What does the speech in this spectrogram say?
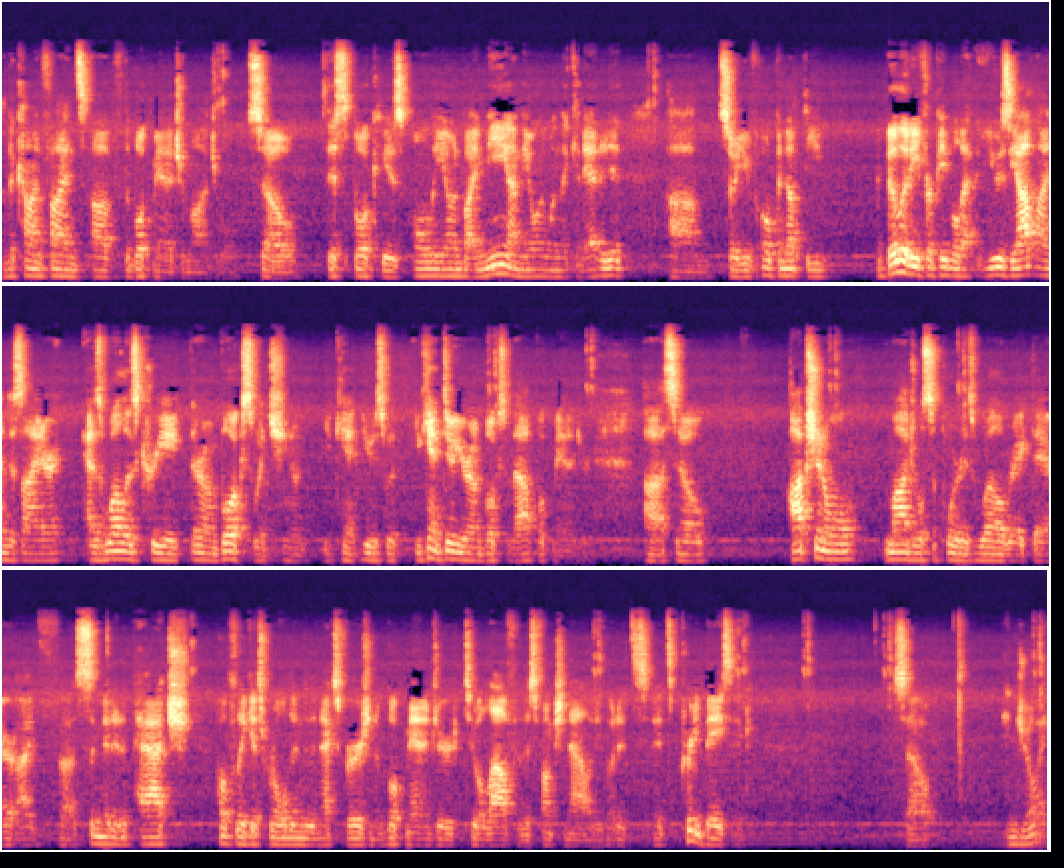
the confines of the book manager module. So this book is only owned by me. I'm the only one that can edit it. Um, so you've opened up the ability for people that use the outline designer as well as create their own books, which you know you can't use with you can't do your own books without Book Manager. Uh, so optional module support as well right there. I've uh, submitted a patch. Hopefully it gets rolled into the next version of Book Manager to allow for this functionality, but it's, it's pretty basic. So enjoy.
